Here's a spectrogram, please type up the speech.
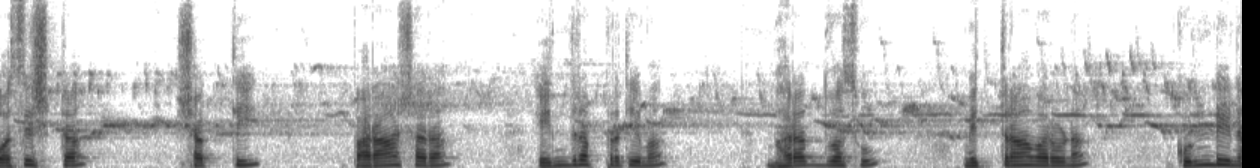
ವಸಿಷ್ಠ, ಶಕ್ತಿ, ಪರಾಶರ, ಇಂದ್ರಪ್ರತಿಮ ಭರದ್ವಸು, ಮಿತ್ರಾವರುಣ, ಕುಂಡಿನ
